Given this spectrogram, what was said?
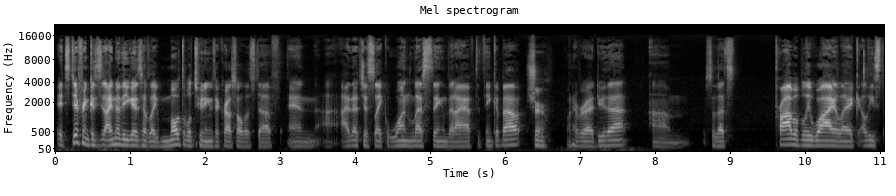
It's different because I know that you guys have like multiple tunings across all the stuff, and I, that's just like one less thing that I have to think about. Sure. Whenever I do that, um, so that's probably why like at least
